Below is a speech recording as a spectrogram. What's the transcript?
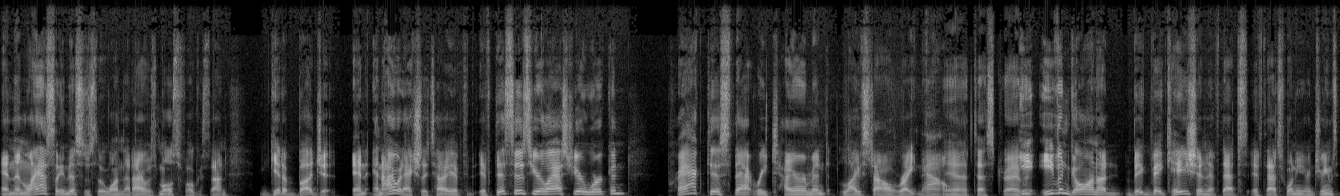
And then lastly, and this is the one that I was most focused on, get a budget. And and I would actually tell you if if this is your last year working, practice that retirement lifestyle right now. Yeah, test drive E- even go on a big vacation if that's if that's one of your dreams.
